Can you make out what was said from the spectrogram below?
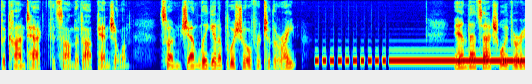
the contact that's on the dot pendulum. So I'm gently going to push over to the right, and that's actually very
